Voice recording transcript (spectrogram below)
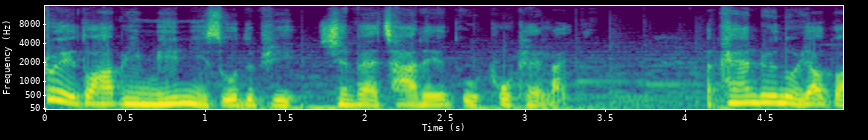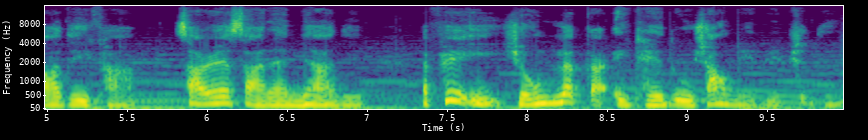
တွေ့သွားပြီးမင်းမီဆိုသည်ဖြင့်ရှင်ဘက်ချတဲ့သူထိုးထည့်လိုက်သည်အခန်းတွင်းသို့ရောက်သွားသည့်အခါစာရွက်စာတမ်းများသည် အဖေ၏ရုံးလက်ကအိတ်ထဲသို့ရောက်နေပြီဖြစ်သည်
